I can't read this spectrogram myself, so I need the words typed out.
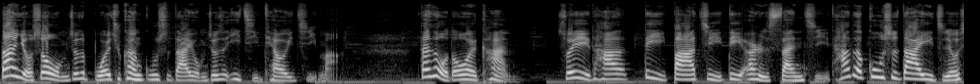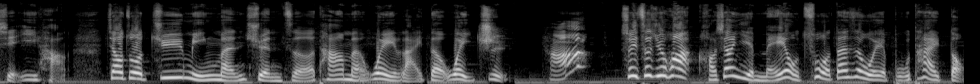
当然有时候我们就是不会去看故事大意，我们就是一集挑一集嘛。但是我都会看，所以它第八季第二十三集，它的故事大意只有写一行，叫做“居民们选择他们未来的位置”。啊，所以这句话好像也没有错，但是我也不太懂，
